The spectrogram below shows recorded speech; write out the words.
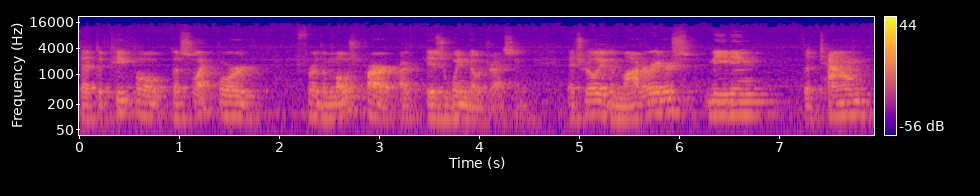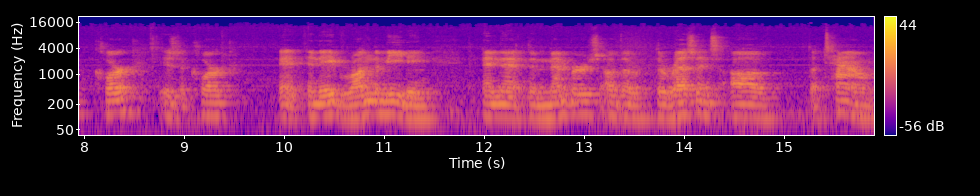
that the people, the select board, for the most part, are- is window dressing. It's really the moderator's meeting, the town clerk is the clerk, and, and they run the meeting, and that the members of the, the residents of the town,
